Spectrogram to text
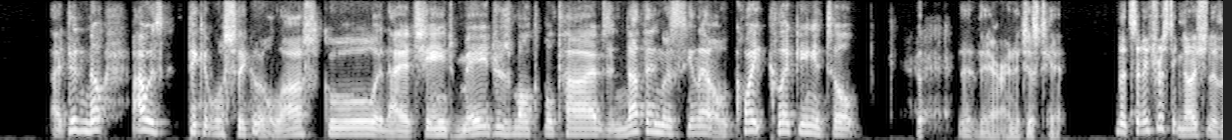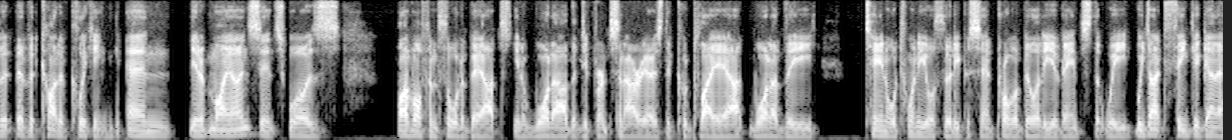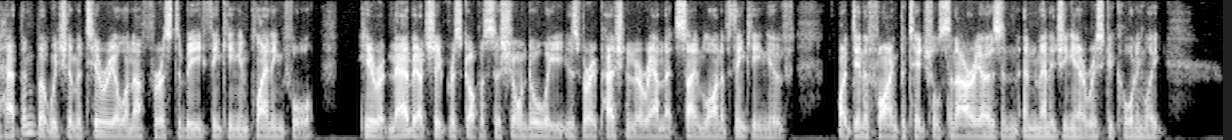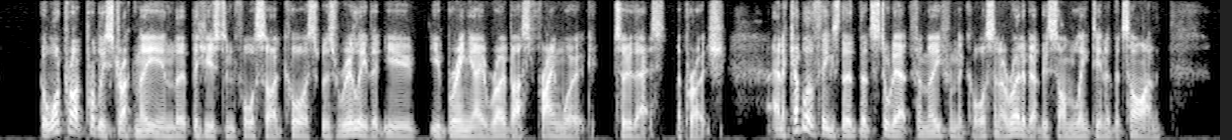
I didn't know. I was thinking, well, should I go to law school? And I had changed majors multiple times, and nothing was, you know, quite clicking until there, and it just hit. That's an interesting notion of it, of it kind of clicking. And you know, my own sense was, I've often thought about, you know, what are the different scenarios that could play out? What are the 10 or 20 or 30% probability events that we we don't think are going to happen, but which are material enough for us to be thinking and planning for here at NAB, our Chief Risk Officer, Shaun Dooley, is very passionate around that same line of thinking of identifying potential scenarios and, and managing our risk accordingly. But what probably struck me in the, the Houston Foresight course was really that you you bring a robust framework to that approach. And a couple of things that, that stood out for me from the course, and I wrote about this on LinkedIn at the time,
